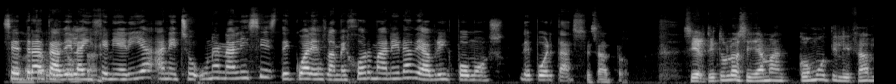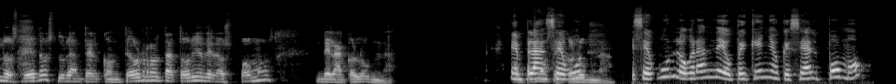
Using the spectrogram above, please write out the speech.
Se trata de la ingeniería. Han hecho un análisis de cuál es la mejor manera de abrir pomos de puertas. Exacto. Sí, el título se llama Cómo utilizar los dedos durante el control rotatorio de los pomos de la columna. En plan, según, según lo grande o pequeño que sea el pomo,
